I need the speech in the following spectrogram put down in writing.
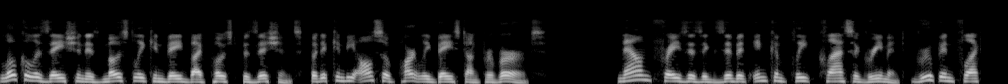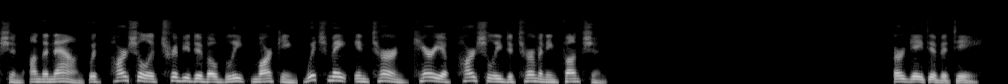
Localization is mostly conveyed by postpositions, but it can be also partly based on preverbs. Noun phrases exhibit incomplete class agreement, group inflection, on the noun, with partial attributive oblique marking, which may, in turn, carry a partially determining function. Ergativity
